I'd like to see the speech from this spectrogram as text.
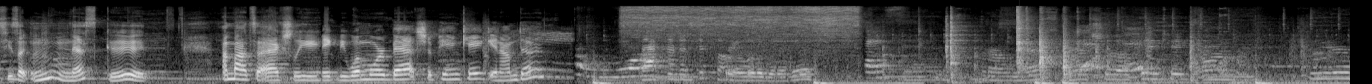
She's like, mmm, that's good. I'm about to actually make me one more batch of pancake and I'm done. Faster than TikTok. A little bit of this. Put our last batch of pancakes on here.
